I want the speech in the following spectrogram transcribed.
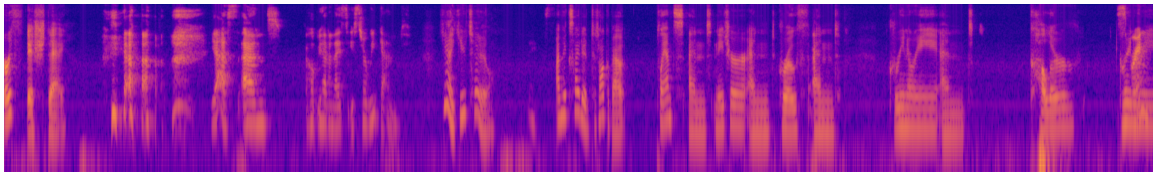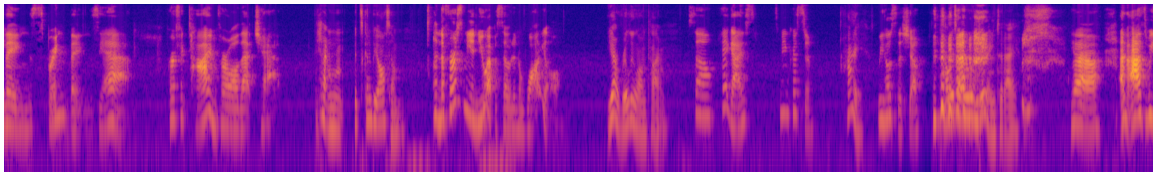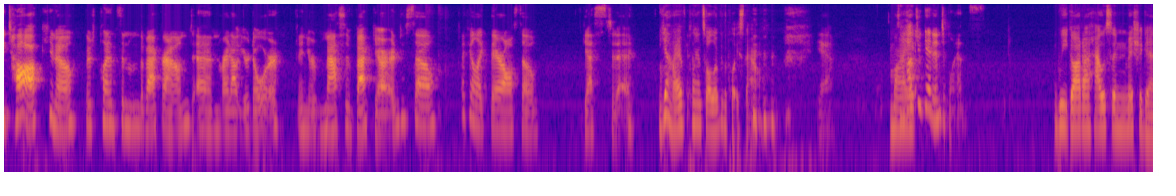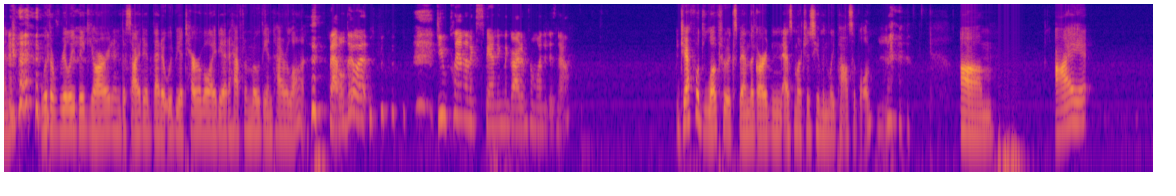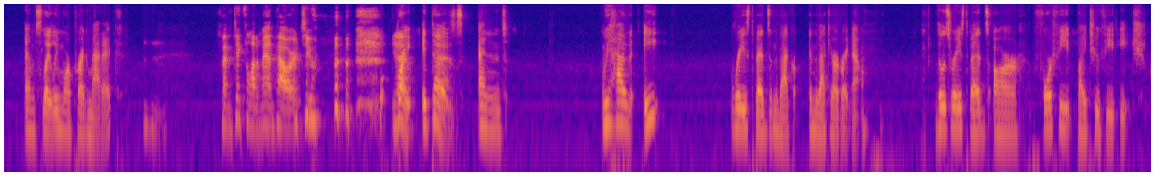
Earth-ish day. Yeah. Yes, and I hope you had a nice Easter weekend. Yeah, you too. Thanks. I'm excited to talk about plants and nature and growth and greenery and color greenery. Spring things, spring things, yeah. Perfect time for all that chat. Yeah, mm, it's going to be awesome. And the first me and you episode in a while. Yeah, really long time. So, hey guys, it's me and Kristen. Hi. We host this show. How is everyone doing today? Yeah. And as we talk, you know, there's plants in the background and right out your door in your massive backyard. So I feel like they're also guests today. Yeah, I have plants all over the place now. yeah. My, so how'd you get into plants? We got a house in Michigan with a really big yard and decided that it would be a terrible idea to have to mow the entire lawn. That'll do it. do you plan on expanding the garden from what it is now? Jeff would love to expand the garden as much as humanly possible. um, I am slightly more pragmatic. Mm-hmm. But it takes a lot of manpower too. yeah. Right, it does. Yeah. And we have eight raised beds in the back in the backyard right now. Those raised beds are four feet by two feet each.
